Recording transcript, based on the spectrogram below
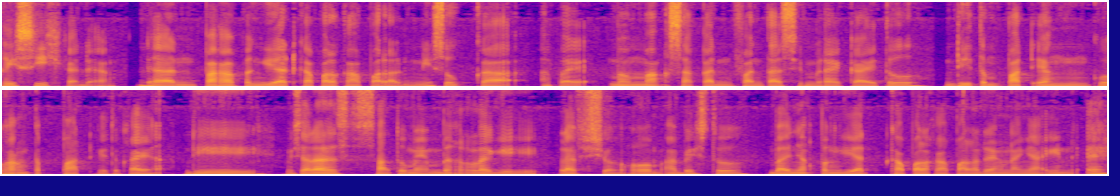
risih kadang. Dan para penggiat kapal-kapalan ini suka apa ya memaksakan fantasi mereka itu di tempat yang kurang tepat gitu. Kayak di misalnya satu member lagi live showroom abis itu banyak penggiat kapal-kapalan yang nanyain eh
